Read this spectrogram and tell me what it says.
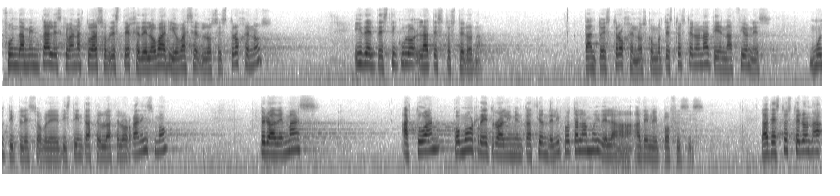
fundamentales que van a actuar sobre este eje del ovario van a ser los estrógenos, y del testículo la testosterona. Tanto estrógenos como testosterona tienen acciones múltiples sobre distintas células del organismo, pero además actúan como retroalimentación del hipotálamo y de la adenohipófisis. La testosterona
